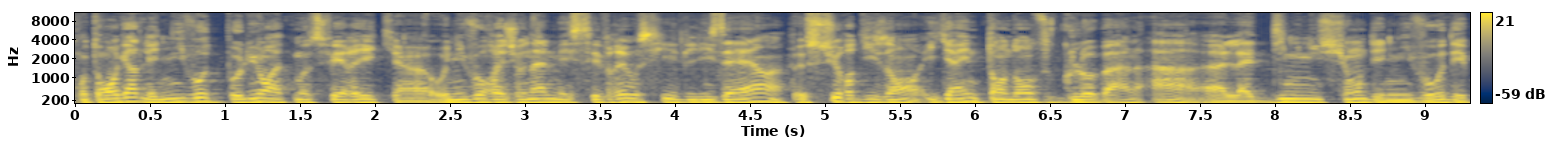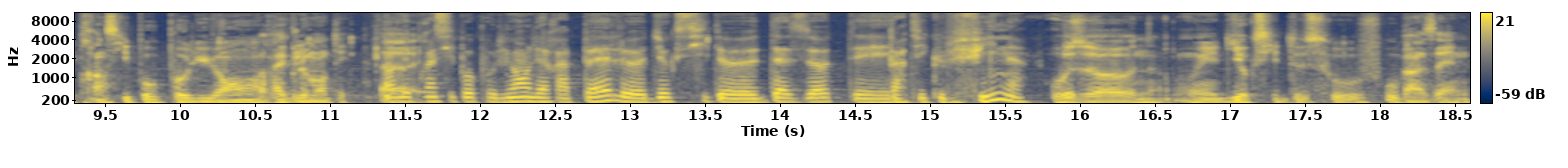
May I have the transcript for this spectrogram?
quand on regarde les niveaux de polluants atmosphériques euh, au niveau régional, mais c'est vrai aussi de l'Isère, euh, sur 10 ans, il y a une tendance globale à la diminution des niveaux des principaux polluants réglementés. Alors, les principaux polluants, on les rappelle, dioxyde d'azote et particules fines. Ozone, oui, dioxyde de soufre ou benzène.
